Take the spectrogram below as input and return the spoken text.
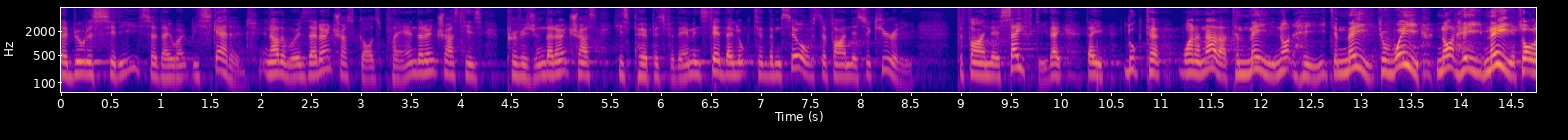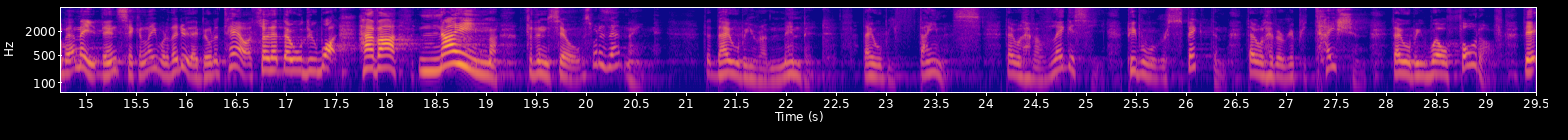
They build a city so they won't be scattered. In other words, they don't trust God's plan, they don't trust His provision, they don't trust His purpose for them. Instead, they look to themselves to find their security, to find their safety. They, they look to one another, to me, not he, to me, to we, not he, me. It's all about me. Then, secondly, what do they do? They build a tower so that they will do what? Have a name for themselves. What does that mean? That they will be remembered, they will be famous, they will have a legacy. People will respect them. They will have a reputation. They will be well thought of. Their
